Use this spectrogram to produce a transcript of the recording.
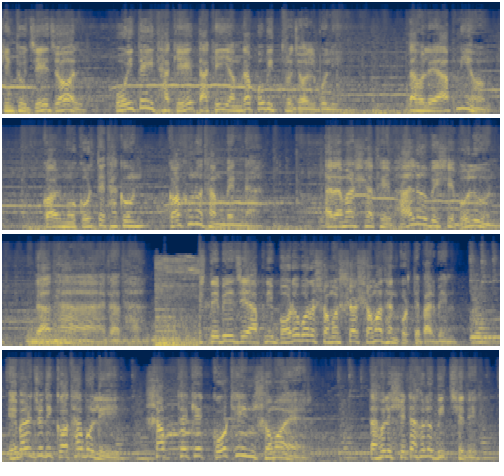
কিন্তু যে জল বইতেই থাকে, তাকেই আমরা পবিত্র জল বলি। তাহলে আপনিও কর্ম করতে থাকুন, কখনো থামবেন না। আর আমার সাথে ভালোবেসে বলুন, রাধা রাধা। দেবে যে আপনি বড় বড় সমস্যার সমাধান করতে পারবেন। এবার যদি কথা বলি সব থেকে কঠিন সময়ের, তাহলে সেটা হলো বিচ্ছেদের।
